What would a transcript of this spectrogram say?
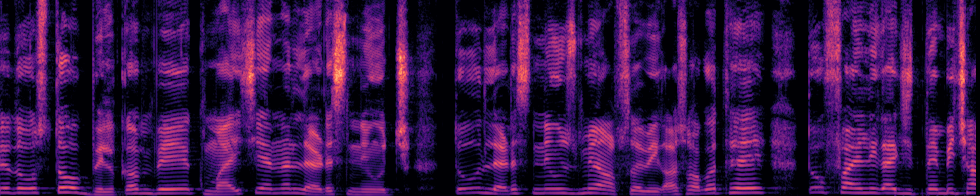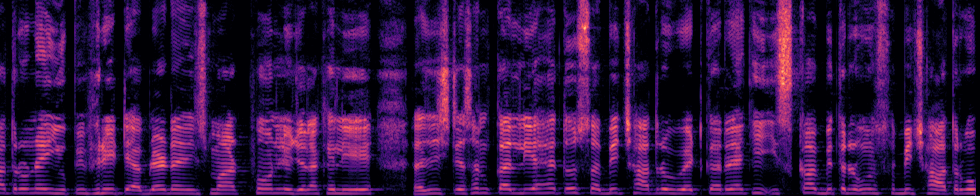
नमस्ते दोस्तों welcome back my channel latest news तो लेटेस्ट न्यूज़ में आप सभी का स्वागत है। तो फाइनली गाइस जितने भी छात्रों ने UP free tablet and smartphone योजना के लिए रजिस्ट्रेशन कर लिया है तो सभी छात्र वेट कर रहे हैं कि इसका वितरण उन सभी छात्रों को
